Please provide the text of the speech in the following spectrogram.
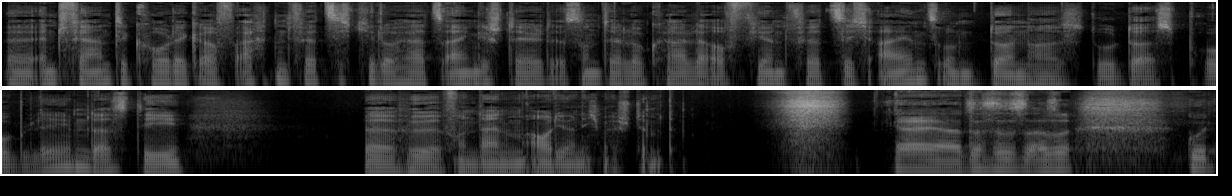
äh, entfernte Codec auf 48 Kilohertz eingestellt ist und der lokale auf 44.1 und dann hast du das Problem, dass die äh, Höhe von deinem Audio nicht mehr stimmt. Ja, ja, das ist also gut.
